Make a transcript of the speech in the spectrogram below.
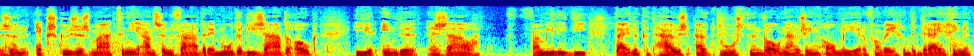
zijn excuses maakte hij aan zijn vader en moeder. Die zaten ook hier in de zaal familie die tijdelijk het huis uit moest. Een woonhuis in Almere vanwege bedreigingen.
